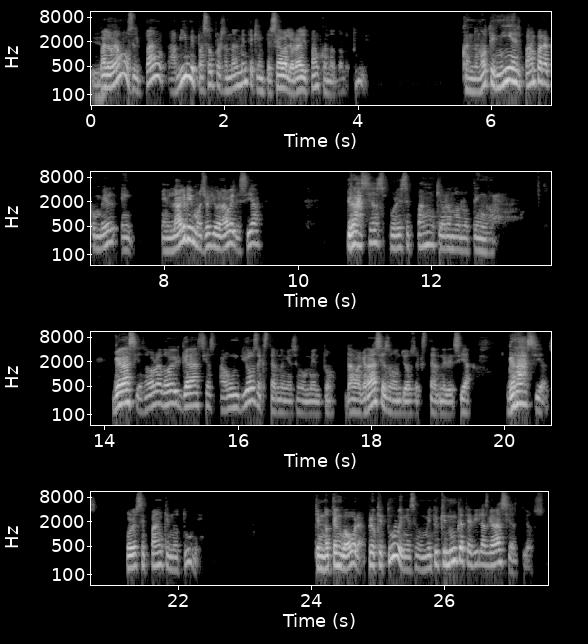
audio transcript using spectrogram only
Valoramos el pan. A mí me pasó personalmente que empecé a valorar el pan cuando no lo tuve cuando no tenía el pan para comer, en, en lágrimas yo lloraba y decía, gracias por ese pan que ahora no lo tengo. Gracias, ahora doy gracias a un Dios externo en ese momento. Daba gracias a un Dios externo y decía, Gracias por ese pan que no tuve, que no tengo ahora, pero que tuve en ese momento y que nunca te di las gracias, Dios.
